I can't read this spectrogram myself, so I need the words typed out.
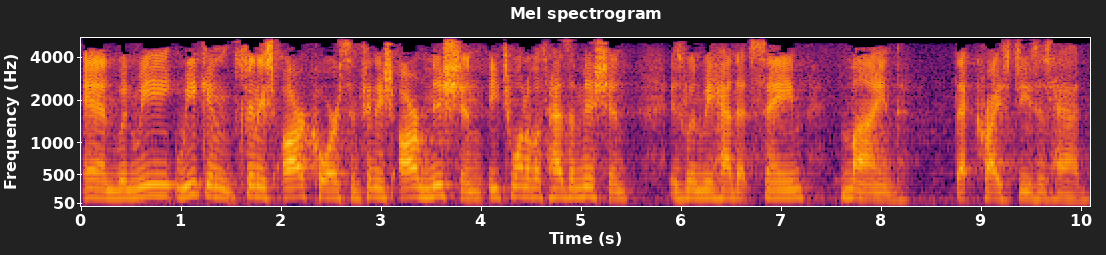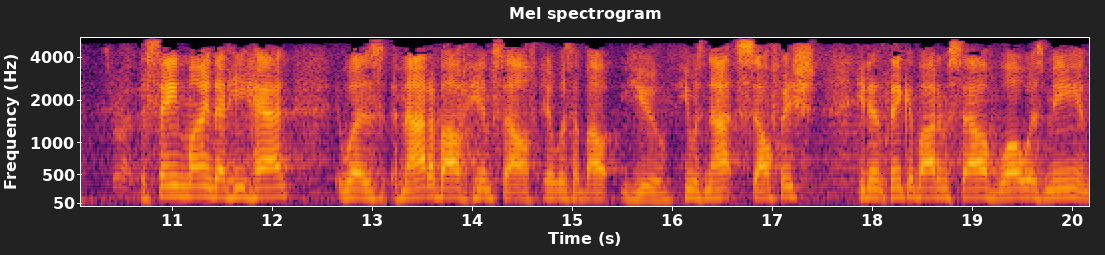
And when we, we can finish our course and finish our mission, each one of us has a mission, is when we have that same mind that Christ Jesus had. Right. The same mind that he had was not about himself, it was about you. He was not selfish. He didn't think about himself, woe is me, and,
